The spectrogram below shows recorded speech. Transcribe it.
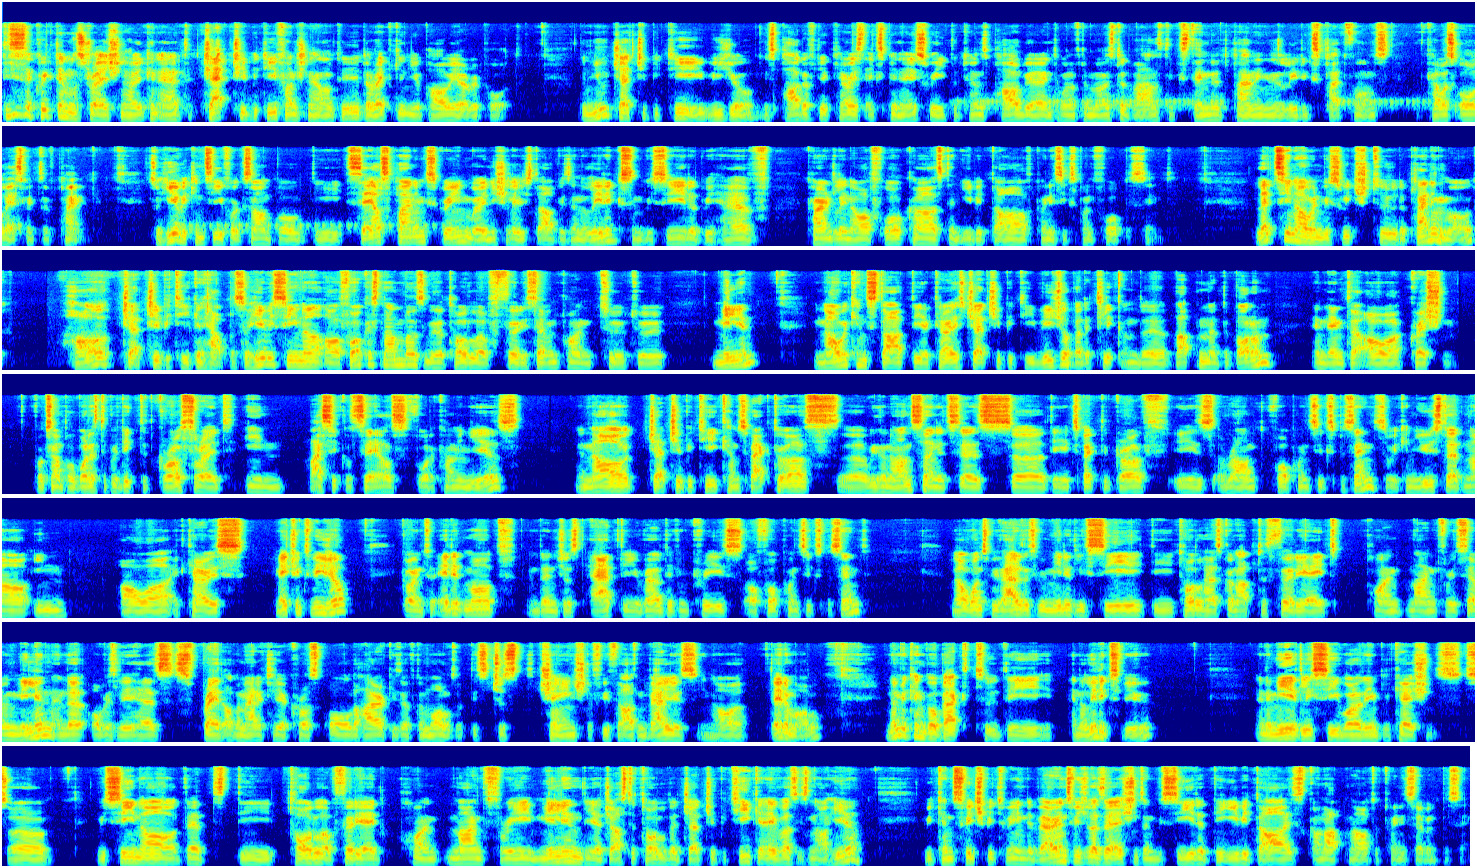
This is a quick demonstration how you can add ChatGPT functionality directly in your Power BI report. The new ChatGPT visual is part of the Acterys XP&A suite that turns Power BI into one of the most advanced extended planning and analytics platforms that covers all aspects of planning. So here we can see, for example, the sales planning screen where initially we start with analytics and we see that we have currently in our forecast an EBITDA of 26.4%. Let's see now when we switch to the planning mode how ChatGPT can help us. So here we see now our forecast numbers with a total of 37.22 million. Now we can start the Acterys ChatGPT visual by the click on the button at the bottom and enter our question. For example, what is the predicted growth rate in bicycle sales for the coming years? And now ChatGPT comes back to us uh, with an answer and it says uh, the expected growth is around 4.6%. So we can use that now in our Acterys matrix visual, go into edit mode, and then just add the relative increase of 4.6%. Now, once we've added this, we immediately see the total has gone up to 38.937 million, and that obviously has spread automatically across all the hierarchies of the model. So this just changed a few thousand values in our data model. And then we can go back to the analytics view and immediately see what are the implications. So we see now that the total of 38.93 million, the adjusted total that ChatGPT gave us is now here. We can switch between the variance visualizations and we see that the EBITDA has gone up now to 27%.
